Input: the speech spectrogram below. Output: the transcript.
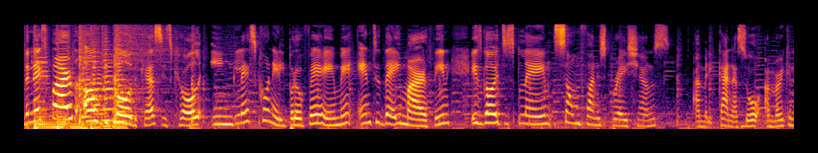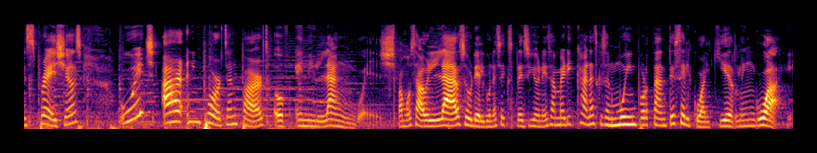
The next part of the podcast is called Inglés con el Profe M, and today Martin is going to explain some fun expressions, americanas or American expressions, which are an important part of any language. Vamos a hablar sobre algunas expresiones americanas que son muy importantes en cualquier lenguaje.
